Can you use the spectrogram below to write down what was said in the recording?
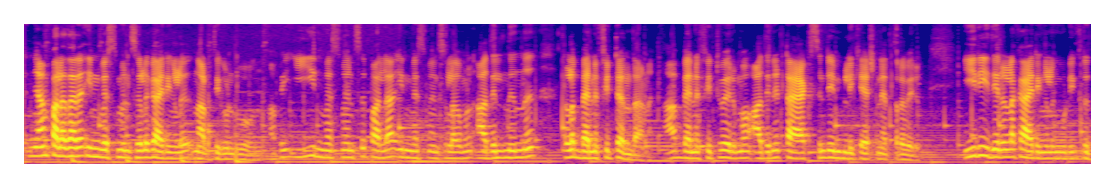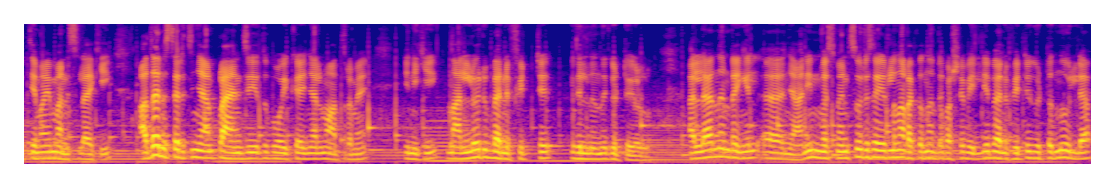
ഞാൻ പലതരം ഇൻവെസ്റ്റ്മെന്റ്സുകൾ കാര്യങ്ങൾ നടത്തിക്കൊണ്ട് പോകുന്നു അപ്പോൾ ഈ ഇൻവെസ്റ്റ്മെന്റ്സ് പല ഇൻവെസ്റ്റ്മെന്റ്സുകളാകുമ്പോൾ അതിൽ നിന്ന് ഉള്ള ബെനിഫിറ്റ് എന്താണ്? ആ ബെനിഫിറ്റ് വരുമ്പോൾ അതിന് ടാക്സിന്റെ ഇംപ്ലിക്കേഷൻ എത്ര വരും? ഈ രീതിയിലുള്ള കാര്യങ്ങളും കൂടി കൃത്യമായി മനസ്സിലാക്കി. അതനുസരിച്ച് ഞാൻ പ്ലാൻ ചെയ്ത് പോയി കഴിഞ്ഞാൽ മാത്രമേ എനിക്ക് നല്ലൊരു ബെനിഫിറ്റ് ഇതിൽ നിന്ന് കിട്ടുകയുള്ളൂ. അല്ലാന്നുണ്ടെങ്കിൽ ഞാൻ ഇൻവെസ്റ്റ്മെന്റ്സ് ഒരു സൈഡിൽ നടക്കുന്നുണ്ട്. പക്ഷേ വലിയ ബെനിഫിറ്റ് കിട്ടുന്നുമില്ല.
